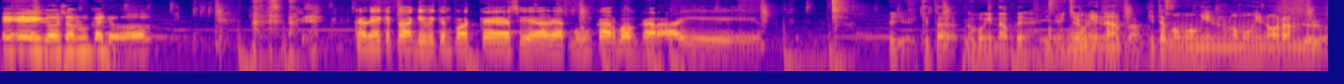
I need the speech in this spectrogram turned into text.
Eh eh gak usah muka dong. kan ya kita lagi bikin podcast ya lihat bongkar bongkar aib. Ayo, kita ngomongin apa ya? Iya, ngomongin aja. apa? Kita ngomongin ngomongin orang dulu.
